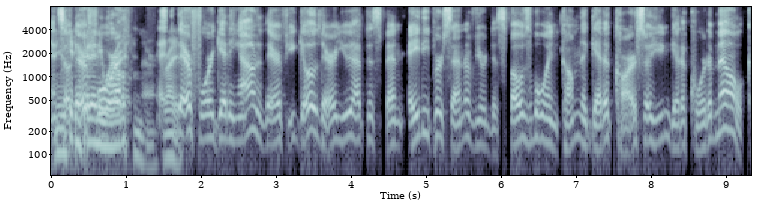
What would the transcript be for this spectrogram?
and, and so therefore there. Eh, right. therefore getting out of there if you go there you have to spend 80% of your disposable income to get a car so you can get a quart of milk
